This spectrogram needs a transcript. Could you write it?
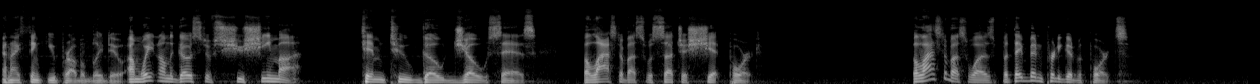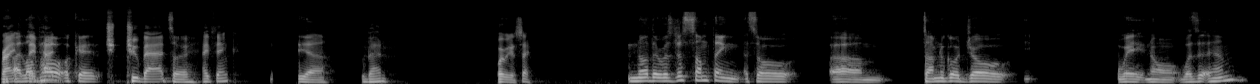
and I think you probably do. I'm waiting on the Ghost of Tsushima. Tim to go Joe says, The Last of Us was such a shit port. The Last of Us was, but they've been pretty good with ports. Right? I love they've how had okay. t- too bad, Sorry. I think. Yeah. Too bad. What were we gonna say? No, there was just something. So, um, time to go, Joe. Wait, no, was it him?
